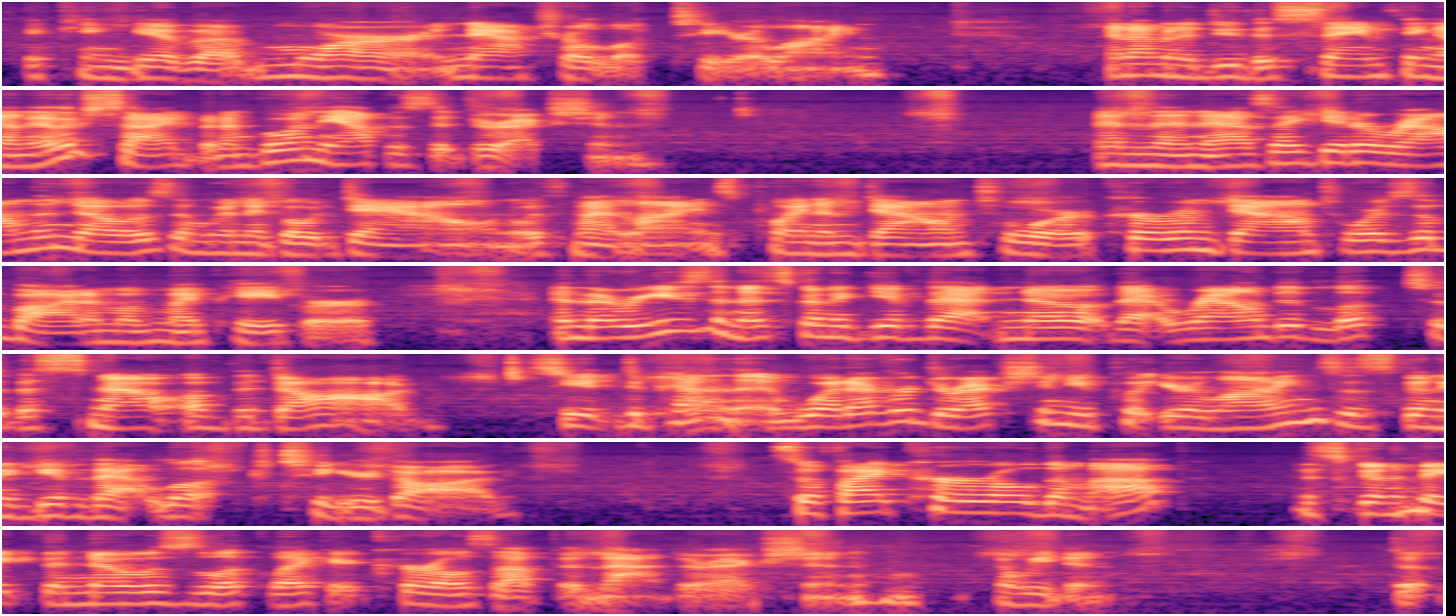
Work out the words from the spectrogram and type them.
it can give a more natural look to your line. And I'm going to do the same thing on the other side, but I'm going the opposite direction. And then as I get around the nose, I'm going to go down with my lines, point them down toward, curve them down towards the bottom of my paper. And the reason it's going to give that note, that rounded look to the snout of the dog. See, it depends, whatever direction you put your lines is going to give that look to your dog. So if I curl them up, it's going to make the nose look like it curls up in that direction. No, we didn't.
